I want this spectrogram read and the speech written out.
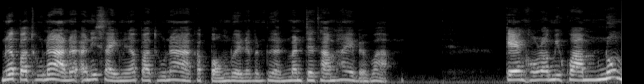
เนื้อปลาทูน่าเนื้ออันนี้ใส่เนื้อปลาทูน่ากระป๋องด้วยนะเพื่อนๆมันจะทำให้แบบว่า แกงของเรามีความนุ่ม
